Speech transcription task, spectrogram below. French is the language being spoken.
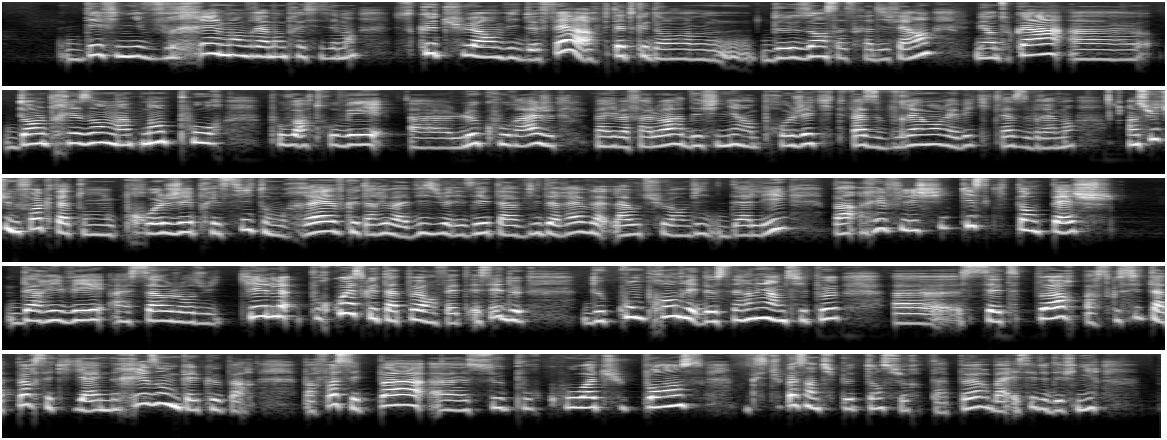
définis vraiment vraiment précisément ce que tu as envie de faire. Alors peut-être que dans deux ans ça sera différent, mais en tout cas euh, dans le présent maintenant pour pouvoir trouver euh, le courage, ben, il va falloir définir un projet qui te fasse vraiment rêver, qui te fasse vraiment Ensuite, une fois que tu as ton projet précis, ton rêve, que tu arrives à visualiser ta vie de rêve, là où tu as envie d'aller, ben réfléchis, qu'est-ce qui t'empêche d'arriver à ça aujourd'hui? Quel... Pourquoi est-ce que tu as peur en fait? Essaie de, de, comprendre et de cerner un petit peu euh, cette peur parce que si tu as peur, c'est qu'il y a une raison quelque part. Parfois, c'est pas euh, ce pourquoi tu penses. Donc, si tu passes un petit peu de temps sur ta peur, bah, essaie de définir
